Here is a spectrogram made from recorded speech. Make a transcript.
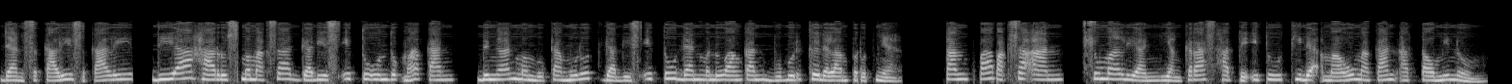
dan sekali-sekali, dia harus memaksa gadis itu untuk makan, dengan membuka mulut gadis itu dan menuangkan bubur ke dalam perutnya. Tanpa paksaan, Sumalian yang keras hati itu tidak mau makan atau minum.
